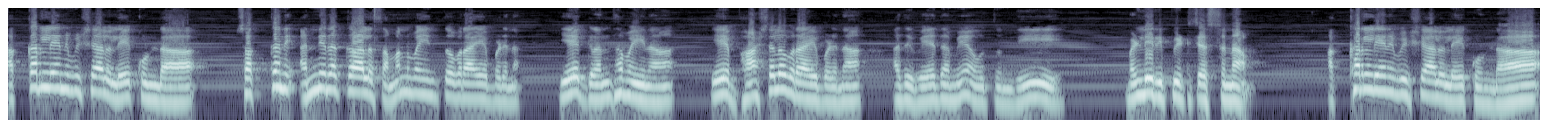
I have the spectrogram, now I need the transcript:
అక్కర్లేని విషయాలు లేకుండా చక్కని అన్ని రకాల సమన్వయంతో వ్రాయబడిన ఏ గ్రంథమైనా ఏ భాషలో వ్రాయబడినా అది వేదమే అవుతుంది. మళ్ళీ రిపీట్ చేస్తున్నాం. అక్కర్లేని విషయాలు లేకుండా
